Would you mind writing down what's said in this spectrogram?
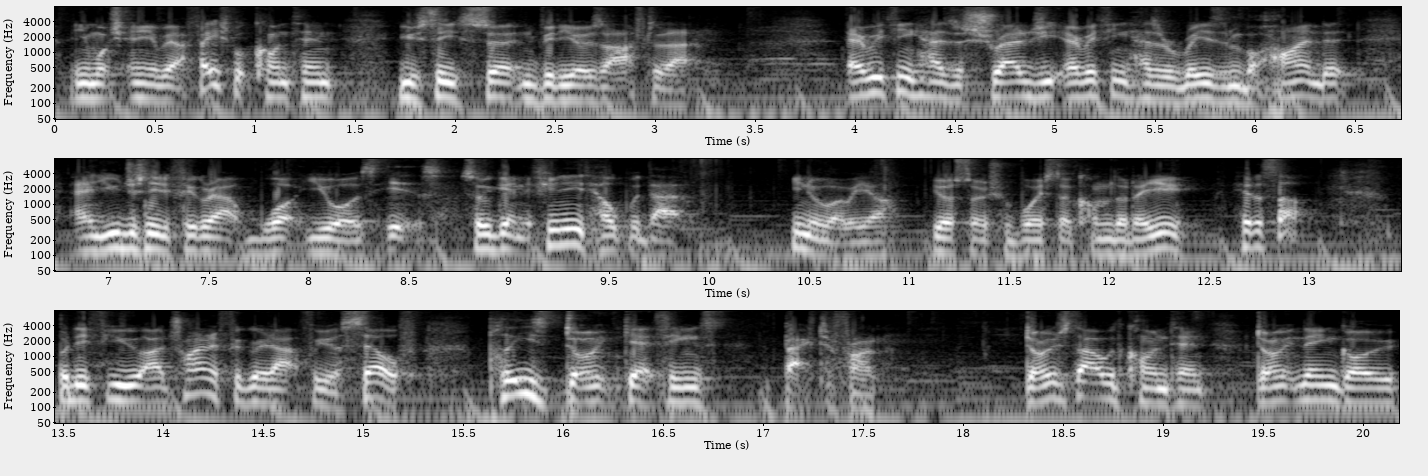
and you watch any of our Facebook content, you see certain videos after that. Everything has a strategy, everything has a reason behind it, and you just need to figure out what yours is. So again, if you need help with that, you know where we are, yoursocialvoice.com.au, hit us up. But if you are trying to figure it out for yourself, please don't get things back to front. Don't start with content. Don't then go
